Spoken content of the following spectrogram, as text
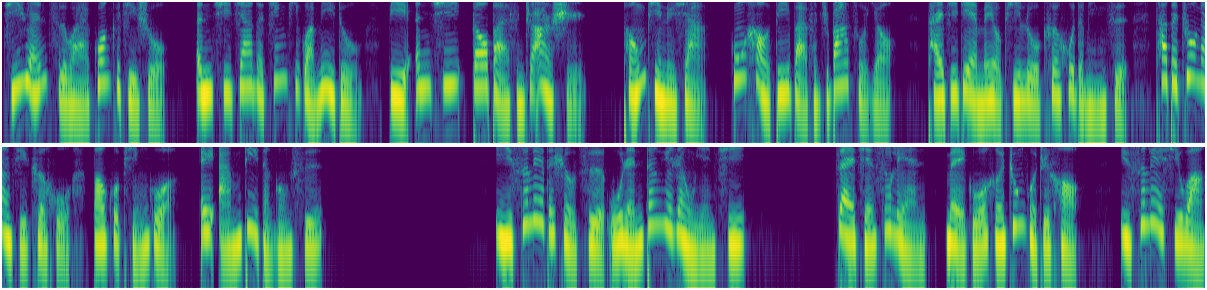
极远紫外光刻技术 N 七加的晶体管密度。比 N 七高百分之二十，同频率下功耗低百分之八左右。台积电没有披露客户的名字，它的重量级客户包括苹果、AMD 等公司。以色列的首次无人登月任务延期，在前苏联、美国和中国之后，以色列希望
